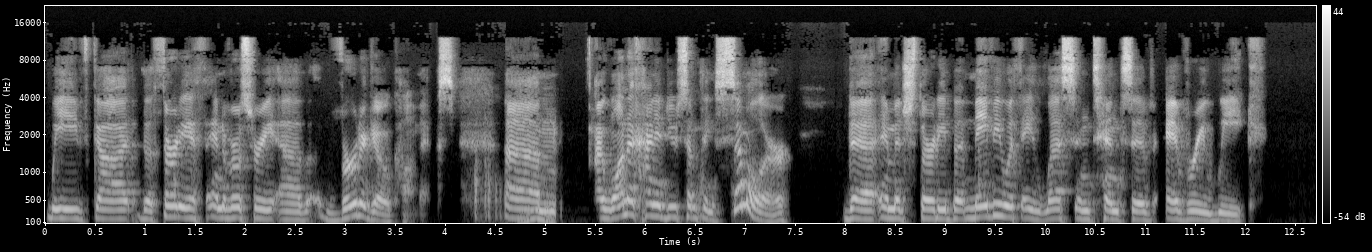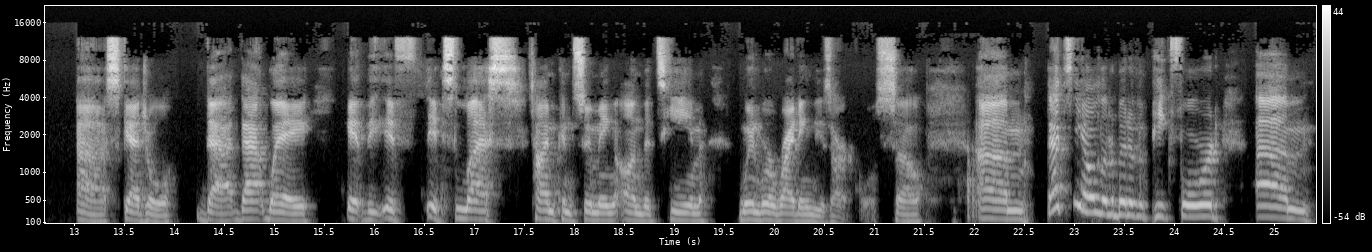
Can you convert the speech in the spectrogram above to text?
we've got the 30th anniversary of Vertigo Comics. Um, mm. I want to kind of do something similar the image 30 but maybe with a less intensive every week uh, schedule that that way it if it's less time consuming on the team when we're writing these articles so um, that's you know a little bit of a peek forward um,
